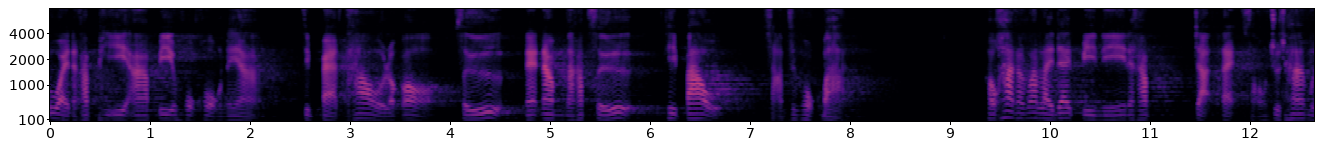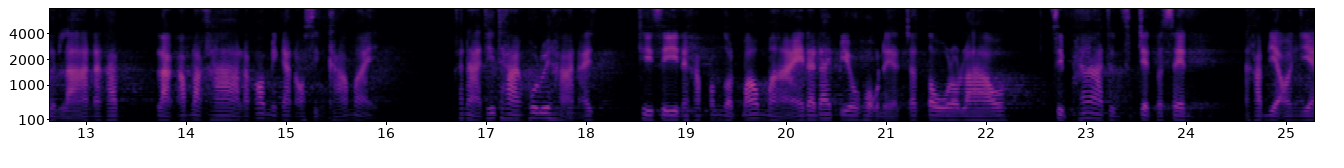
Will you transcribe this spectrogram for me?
ด้วยนะครับ PER ปี 66 เนี่ย 18 เท่าแล้วก็ซื้อแนะนำนะครับซื้อที่เป้า 36 บาท เขาคาดกันว่ารายได้ปีนี้นะครับ จะแตะ 2.5 หมื่นล้านนะครับ หลังอัพราคาแล้วก็มีการออกสินค้าใหม่ ขณะที่ทางผู้บริหาร ITC นะครับกำหนดเป้าหมายรายได้ปี 66 เนี่ยจะโตราวๆ 15-17%นะครับเดียออนเยีย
